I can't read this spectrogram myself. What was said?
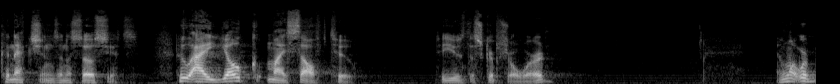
connections and associates, who I yoke myself to, to use the scriptural word. And what we're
